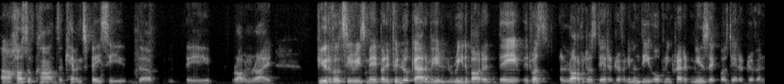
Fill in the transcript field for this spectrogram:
uh, House of Cards, the Kevin Spacey, the the Robin Wright, beautiful series made. But if you look at them, if you read about it, they it was a lot of it was data driven. Even the opening credit music was data driven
